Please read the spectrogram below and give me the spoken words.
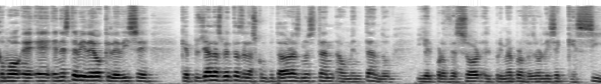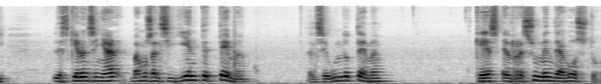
como eh, en este video que le dice que pues ya las ventas de las computadoras no están aumentando y el profesor, el primer profesor le dice que sí, les quiero enseñar, vamos al siguiente tema, al segundo tema, que es el resumen de agosto.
